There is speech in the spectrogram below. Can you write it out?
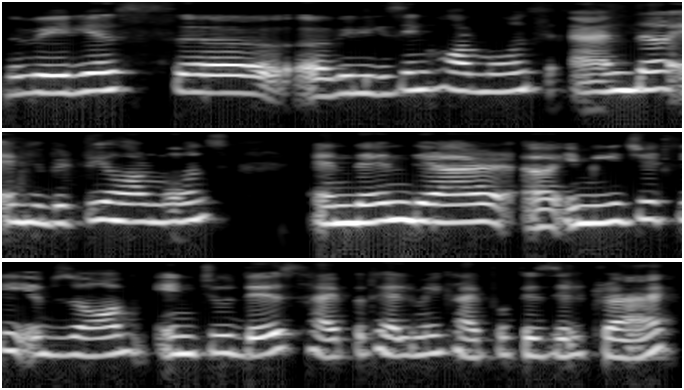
the various uh, uh, releasing hormones and the inhibitory hormones and then they are uh, immediately absorbed into this hypothalamic hypophyseal tract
